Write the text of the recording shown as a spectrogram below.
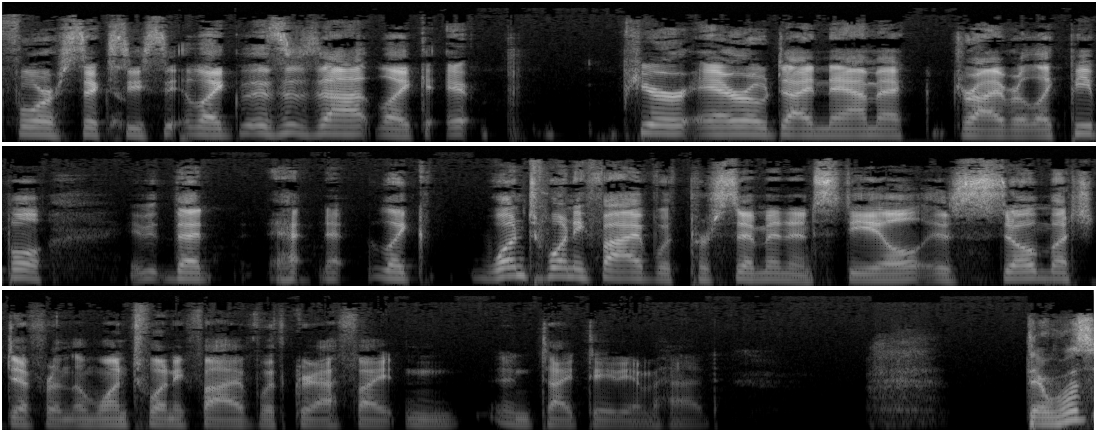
460. C- Like this is not like a- pure aerodynamic driver. Like people that ha- like 125 with persimmon and steel is so much different than 125 with graphite and, and titanium head. There was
